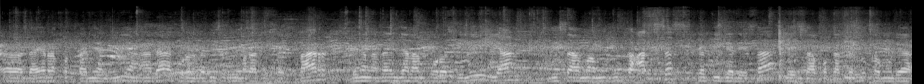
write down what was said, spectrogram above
uh, daerah pertanian ini yang ada kurang lebih 1.500 hektar dengan adanya jalan poros ini yang bisa membuka akses ke tiga desa, desa Pekatelu, kemudian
